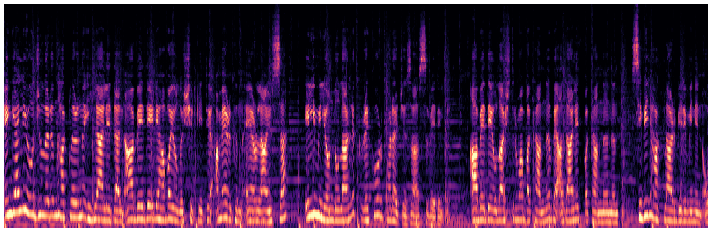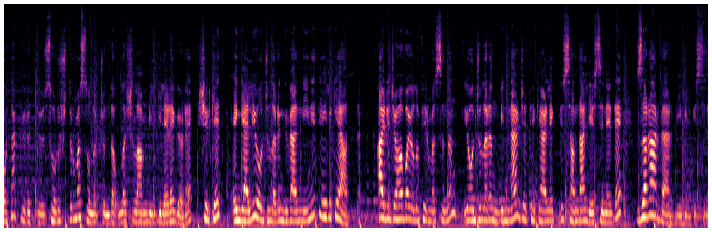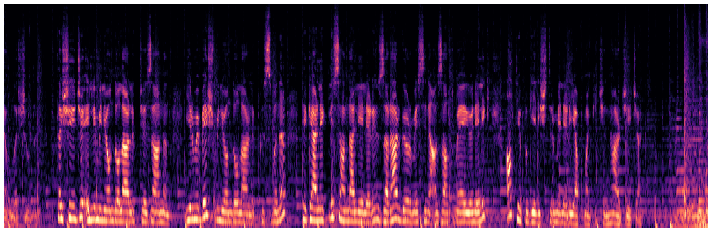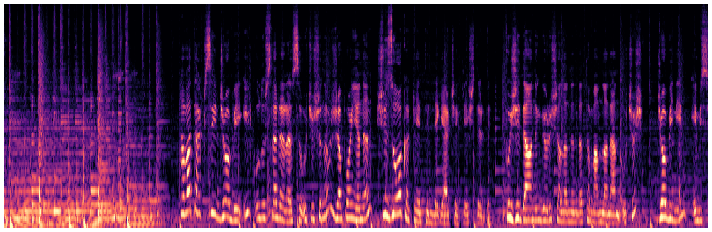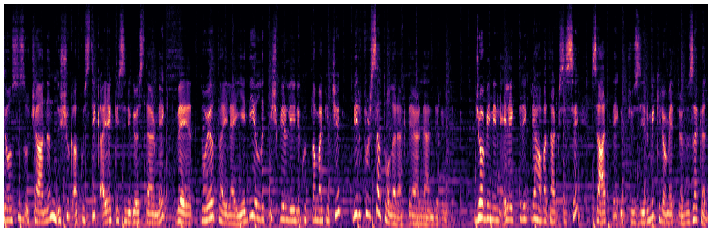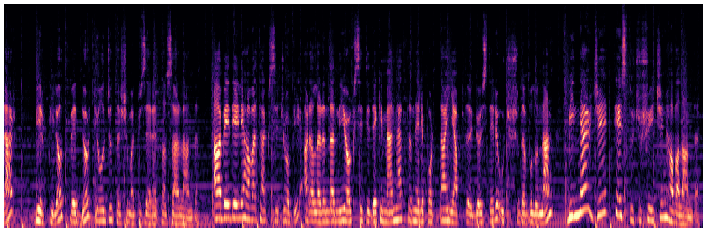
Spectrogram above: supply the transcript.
Engelli yolcuların haklarını ihlal eden ABD'li havayolu şirketi American Airlines'a 50 milyon dolarlık rekor para cezası verildi. ABD Ulaştırma Bakanlığı ve Adalet Bakanlığı'nın Sivil Haklar Biriminin ortak yürüttüğü soruşturma sonucunda ulaşılan bilgilere göre şirket engelli yolcuların güvenliğini tehlikeye attı. Ayrıca havayolu firmasının yolcuların binlerce tekerlekli sandalyesine de zarar verdiği bilgisine ulaşıldı. Taşıyıcı 50 milyon dolarlık cezanın 25 milyon dolarlık kısmını tekerlekli sandalyelerin zarar görmesini azaltmaya yönelik altyapı geliştirmeleri yapmak için harcayacak. Hava taksi Joby ilk uluslararası uçuşunu Japonya'nın Shizuoka kentinde gerçekleştirdi. Fuji Dağı'nın görüş alanında tamamlanan uçuş, Joby'nin emisyonsuz uçağının düşük akustik ayak izini göstermek ve Toyota ile 7 yıllık işbirliğini kutlamak için bir fırsat olarak değerlendirildi. Joby'nin elektrikli hava taksisi saatte 320 kilometre hıza kadar bir pilot ve dört yolcu taşımak üzere tasarlandı. ABD'li hava taksi Joby, aralarında New York City'deki Manhattan Heliport'tan yaptığı gösteri uçuşu da bulunan binlerce test uçuşu için havalandı.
